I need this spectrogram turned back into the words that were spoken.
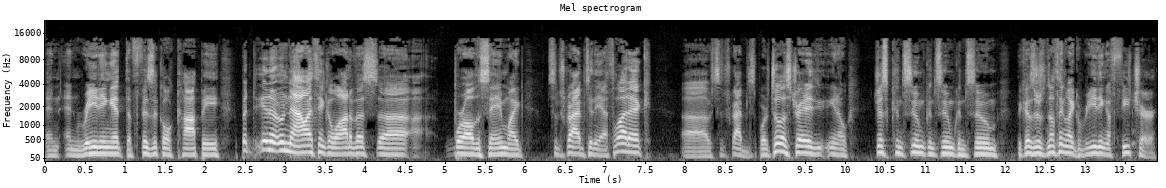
and and reading it, the physical copy. But you know, now I think a lot of us uh, we're all the same. Like subscribe to the Athletic, uh, subscribe to Sports Illustrated. You know, just consume, consume, consume because there's nothing like reading a feature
